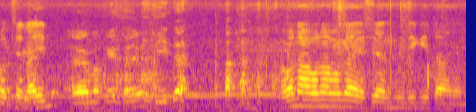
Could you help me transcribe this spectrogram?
pag sa live, Ayaw makita yung bida. ako na ako na mag-ayos yan, hindi kita yan.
